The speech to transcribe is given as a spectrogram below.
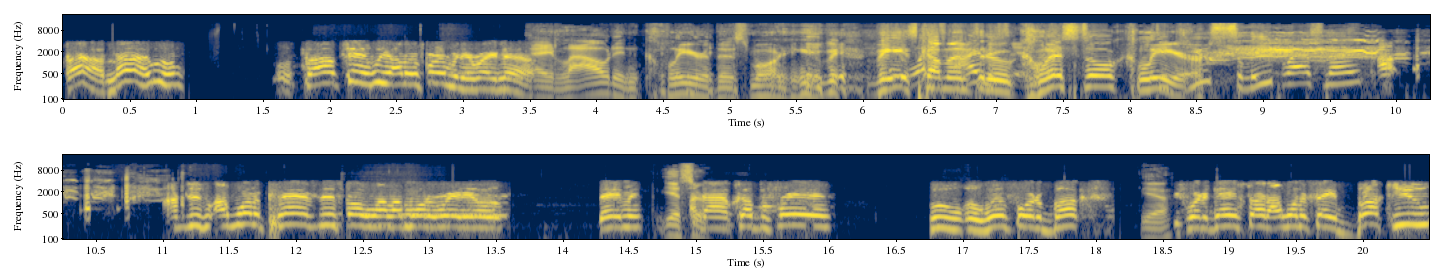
Cloud nine. We on, well, cloud ten. We out of affirmative right now. Hey, loud and clear this morning. B B is What coming through is crystal clear. Did you sleep last night? I just I want to pass this on while I'm on the radio, Damon. Yes, sir. I got a couple friends who, who went for the Bucks yeah. before the game started. I want to say Buck you.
